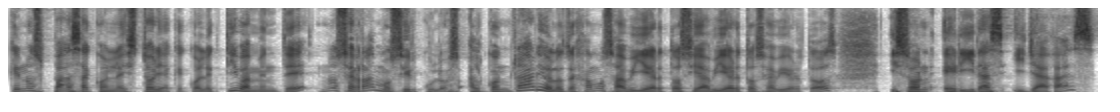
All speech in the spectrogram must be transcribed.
¿Qué nos pasa con la historia? Que colectivamente no cerramos círculos, al contrario, los dejamos abiertos y abiertos y abiertos, y son heridas y llagas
